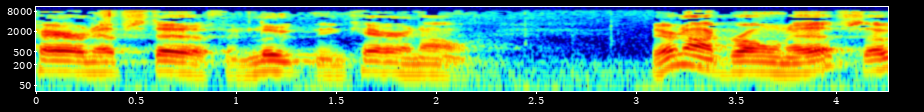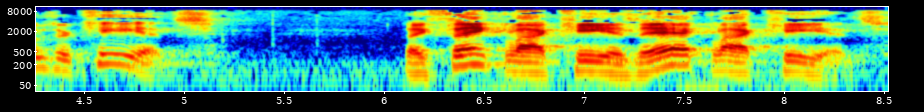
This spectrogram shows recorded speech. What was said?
tearing up stuff and looting and carrying on. They're not grown ups. Those are kids. They think like kids. They act like kids.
